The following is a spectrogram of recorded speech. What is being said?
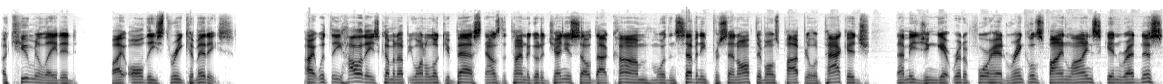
accumulated by all these three committees. All right, with the holidays coming up, you want to look your best. Now's the time to go to genucel.com. More than 70% off their most popular package. That means you can get rid of forehead wrinkles, fine lines, skin redness,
